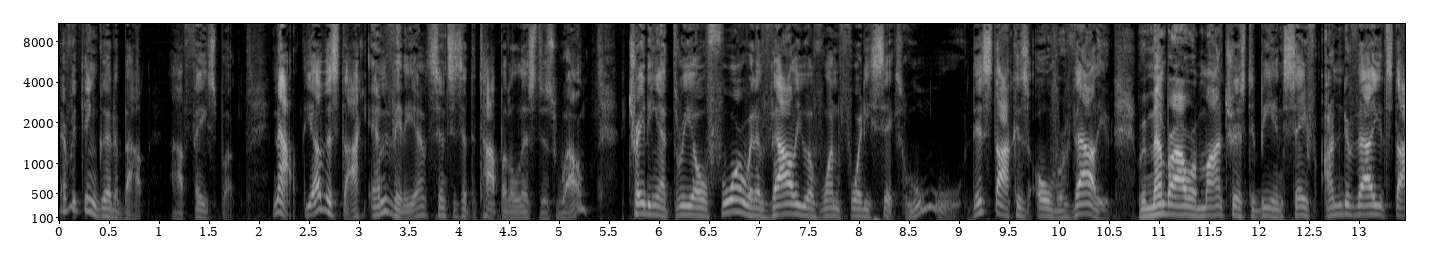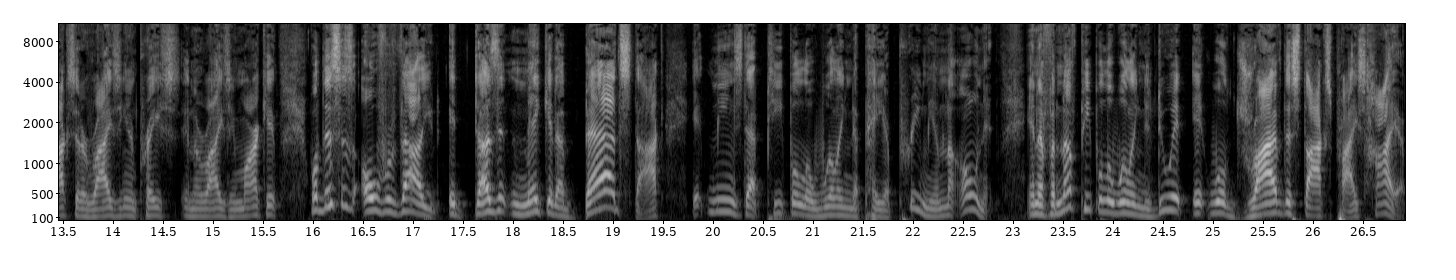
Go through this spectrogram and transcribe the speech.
Everything good about uh, Facebook. Now, the other stock, Nvidia, since it's at the top of the list as well, trading at 304 with a value of 146. Ooh, this stock is overvalued. Remember our mantra is to be in safe, undervalued stocks that are rising in price in a rising market. Well, this is overvalued. It doesn't make it a bad stock. It means that people are willing to pay a premium to own it. And if enough people are willing to do it, it will drive the stock's price higher.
